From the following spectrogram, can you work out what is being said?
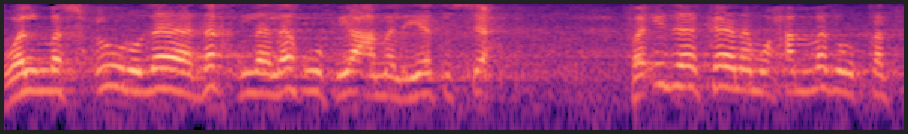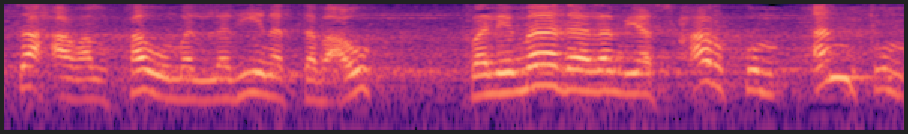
والمسحور لا دخل له في عملية السحر. فإذا كان محمد قد سحر القوم الذين اتبعوه فلماذا لم يسحركم أنتم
